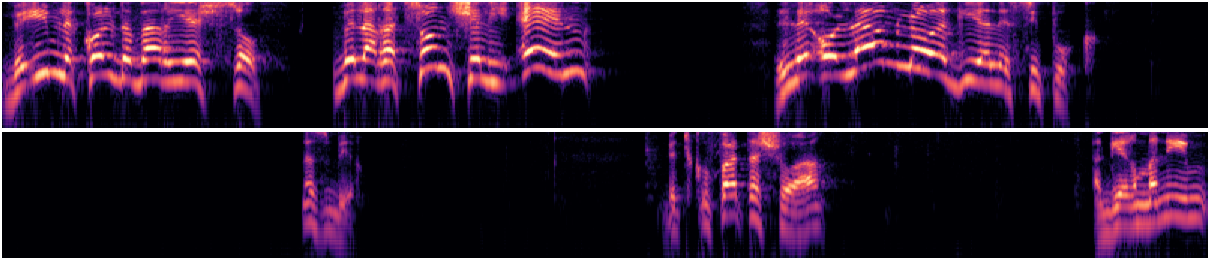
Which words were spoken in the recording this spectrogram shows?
ואם לכל דבר יש סוף, ולרצון שלי אין, לעולם לא אגיע לסיפוק. נסביר. בתקופת השואה, הגרמנים,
